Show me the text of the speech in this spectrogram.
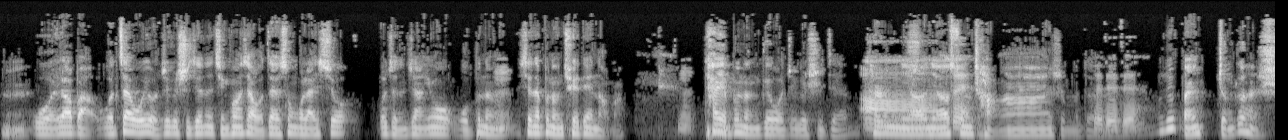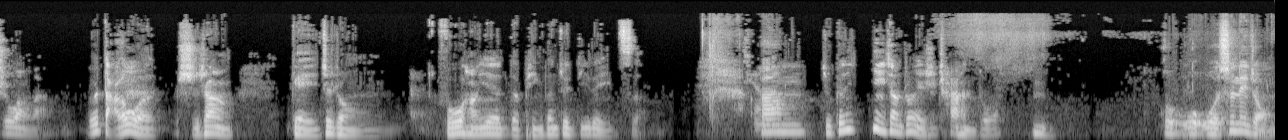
嗯我要把我在我有这个时间的情况下，我再送过来修。我只能这样，因为我不能、嗯现在不能缺电脑嘛。嗯他也不能给我这个时间，啊他说你要你要送厂啊什么的。对对对，我就反正整个很失望吧。我就打了我史上给这种服务行业的评分最低的一次，嗯，就跟印象中也是差很多。嗯我我我是那种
